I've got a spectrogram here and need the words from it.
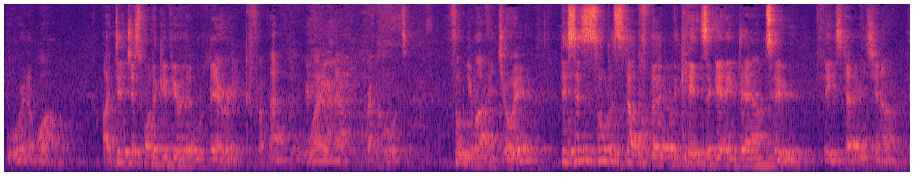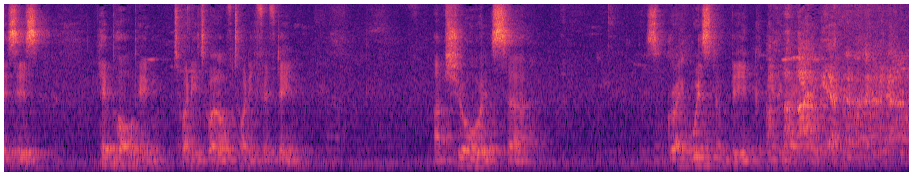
more in a while. I did just want to give you a little lyric from that little Wayne record. Thought you might enjoy it. This is the sort of stuff that the kids are getting down to these days, you know. This is hip hop in 2012, 2015. I'm sure it's uh, some great wisdom being communicated.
